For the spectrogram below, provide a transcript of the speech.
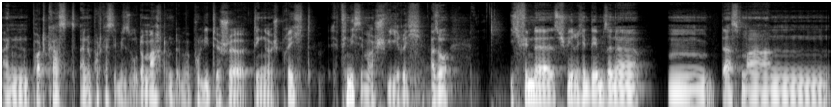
einen Podcast, eine Podcast-Episode macht und über politische Dinge spricht, finde ich es immer schwierig. Also ich finde es schwierig in dem Sinne, mm, dass man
